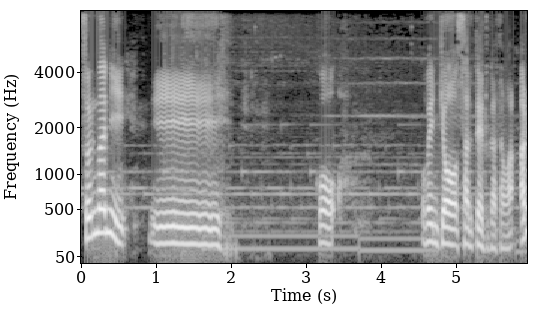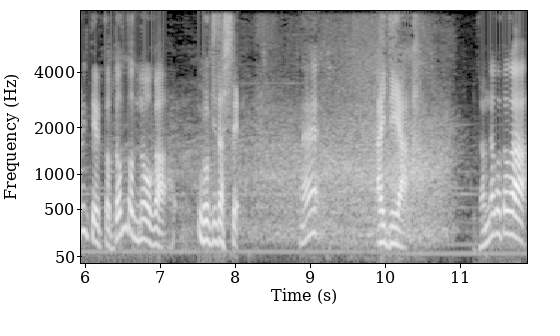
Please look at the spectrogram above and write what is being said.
それなりに、えー、こう、お勉強されている方は、歩いているとどんどん脳が動き出して、ね、アイディア、いろんなことが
